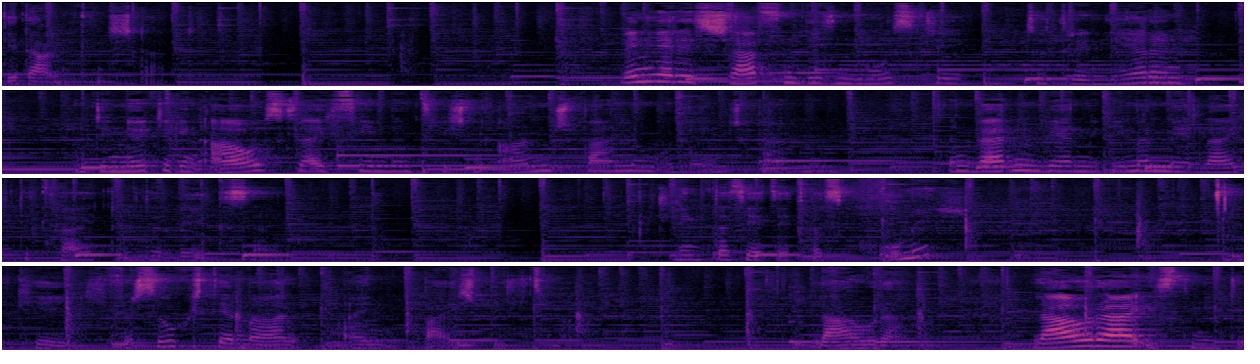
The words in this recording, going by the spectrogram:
Gedanken statt. Wenn wir es schaffen, diesen Muskel zu trainieren, und den nötigen Ausgleich finden zwischen Anspannung und Entspannung, dann werden wir mit immer mehr Leichtigkeit unterwegs sein. Klingt das jetzt etwas komisch? Okay, ich versuche dir mal ein Beispiel zu machen. Laura. Laura ist Mitte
